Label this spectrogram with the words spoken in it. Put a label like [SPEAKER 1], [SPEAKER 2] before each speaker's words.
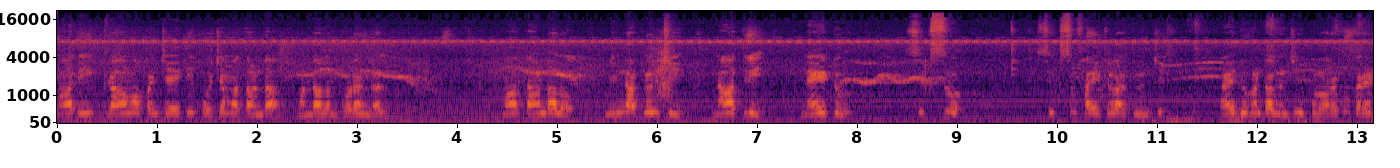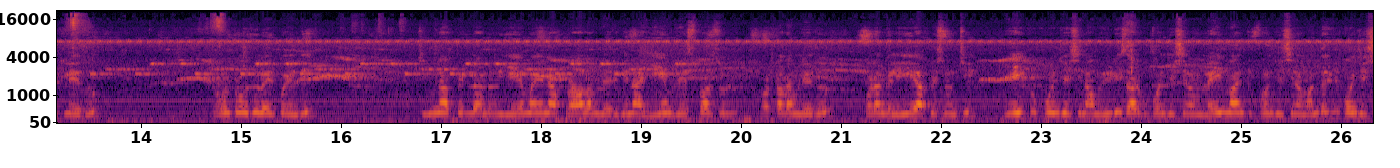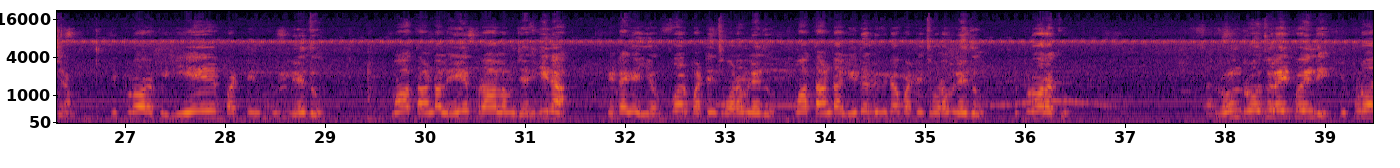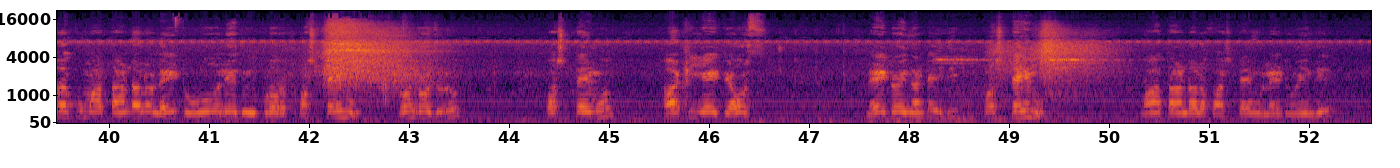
[SPEAKER 1] మాది గ్రామ పంచాయతీ పోచమ్మ తాండా మండలం కొడంగల్. మా తాండాలో నిన్నటి నుంచి రాత్రి night six six five clock నుంచి ఐదు గంటల నుంచి ఇప్పటి వరకు కరెంట్ లేదు. రెండు రోజులు అయిపోయింది. చిన్న పిల్లలు ఏమైనా ప్రాబ్లం జరిగినా ఏం రెస్పాన్సిబుల్ పట్టడం లేదు. కొడంగల్ ఏ ఆఫీస్ నుంచి? ఏకు ఫోన్ చేసినాం ఈడీ సార్కు ఫోన్ చేసినాం లైన్ మ్యాన్కి ఫోన్ చేసినాం అందరికీ ఫోన్ చేసినాం. ఇప్పటి వరకు ఏ పట్టింపు లేదు. మా తండాలు ఏ ప్రాబ్లం జరిగినా ఇట్లాగే ఎవ్వరు పట్టించుకోవడం లేదు. మా తండా లీడర్లు గిట్ట పట్టించుకోవడం లేదు ఇప్పటి వరకు రెండు రోజులు అయిపోయింది. ఇప్పటి వరకు మా తాండాలో లైట్ ఓ లేదు ఇప్పటి వరకు ఫస్ట్ టైము. రెండు రోజులు first time forty eight hours light పోయిందంటే ఇది ఫస్ట్ టైము. మా తాండాలో ఫస్ట్ టైం లైట్ పోయింది.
